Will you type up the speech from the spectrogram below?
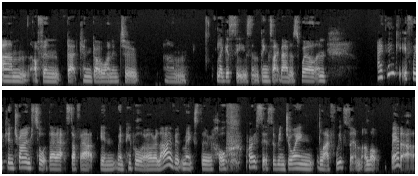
um, often that can go on into um, legacies and things like that as well. And I think if we can try and sort that out, stuff out in when people are alive, it makes the whole process of enjoying life with them a lot better.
